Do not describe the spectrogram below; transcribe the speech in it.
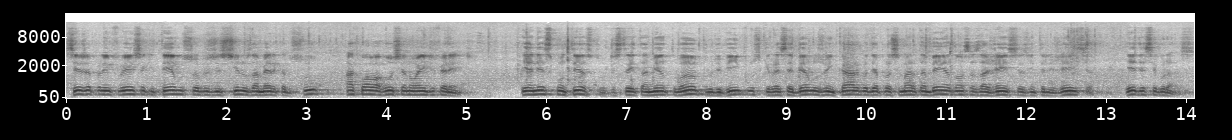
seja pela influência que temos sobre os destinos da América do Sul, a qual a Rússia não é indiferente. E é nesse contexto de estreitamento amplo de vínculos que recebemos o encargo de aproximar também as nossas agências de inteligência e de segurança.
